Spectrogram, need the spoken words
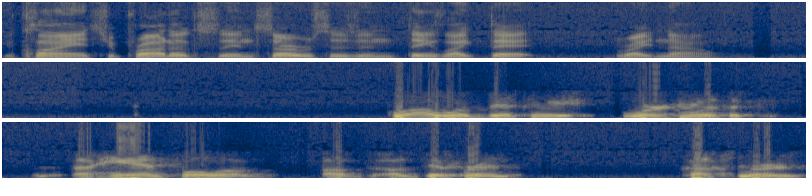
your clients, your products, and services, and things like that right now? Well, we're busy working with a a handful of, of, of different customers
